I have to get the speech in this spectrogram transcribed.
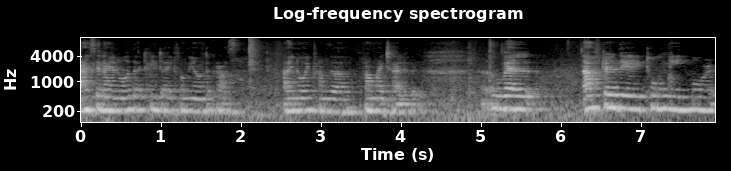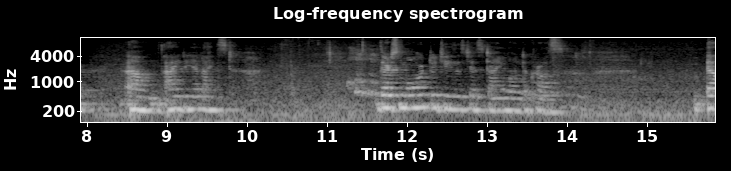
I said, "I know that He died for me on the cross. I know it from the from my childhood." Uh, well, after they told me more, um, I realized there's more to Jesus just dying on the cross. Uh,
